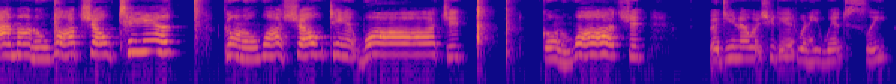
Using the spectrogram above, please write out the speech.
I'm gonna watch your tent. Gonna watch your tent. Watch it. Gonna watch it. But do you know what she did when he went to sleep?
